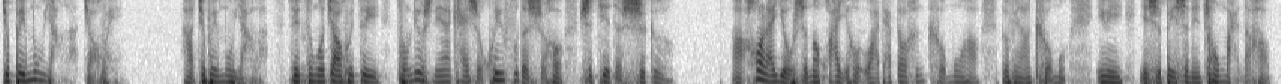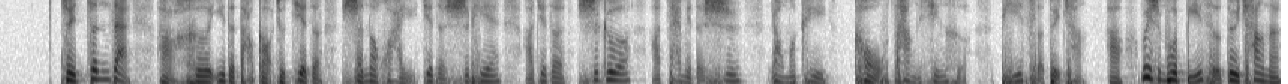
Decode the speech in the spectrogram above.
就被牧养了教会，啊就被牧养了。所以中国教会最从六十年代开始恢复的时候，是借着诗歌，啊后来有神的话以后，哇大家都很渴慕哈，都非常渴慕，因为也是被圣灵充满的哈。所以征战啊，合一的祷告就借着神的话语，借着诗篇啊，借着诗歌啊，赞美的诗，让我们可以口唱心和，彼此的对唱。好，为什么会彼此的对唱呢？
